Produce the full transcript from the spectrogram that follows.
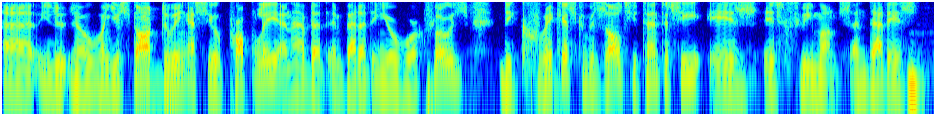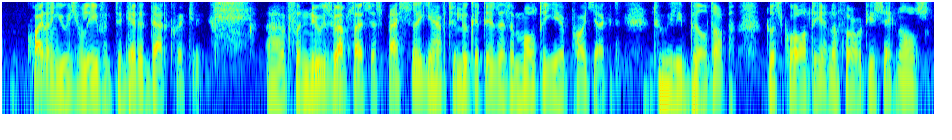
Uh, you, you, know, when you start doing SEO properly and have that embedded in your workflows, the quickest result you tend to see is is three months, and that is. Quite unusual, even to get it that quickly. Uh, for news websites, especially, you have to look at this as a multi year project to really build up those quality and authority signals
